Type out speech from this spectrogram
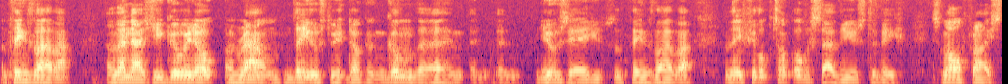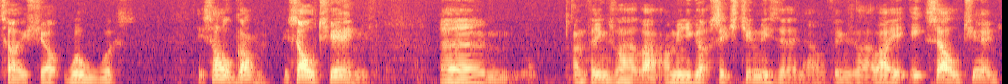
and things like that. And then as you're going up around, they used to eat dog and gum there, and, and, and news agents and things like that. And then if you looked on the other side, there used to be small fries toy shop, Woolworths. It's all gone. It's all changed. Um, and things like that. I mean, you got six chimneys there now, things like that. It, it's all changed.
